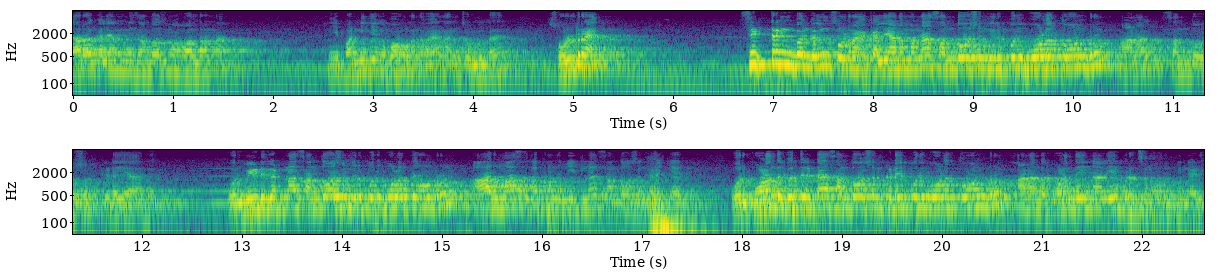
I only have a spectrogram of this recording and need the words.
யாராவது கல்யாணம் பண்ணி சந்தோஷமாக வாழ்கிறான்னா நீங்கள் பண்ணிக்கோங்கப்பா உங்களை நான் வேணான்னு சொல்லல. சொல்கிறேன் சிற்றின்பங்கள்னு சொல்கிறாங்க கல்யாணம் பண்ணால் சந்தோஷம் இருப்பது போல தோன்றும் ஆனால் சந்தோஷம் கிடையாது. ஒரு வீடு கட்டினா சந்தோஷம் இருப்பது போல தோன்றும். ஆறு மாதத்துக்கு அப்புறம் அந்த வீட்டில் சந்தோஷம் கிடைக்காது. ஒரு குழந்தை பெற்றுக்கிட்டா சந்தோஷம் கிடைப்பது போல தோன்றும். ஆனால் அந்த குழந்தையினாலேயே பிரச்சனை வரும் பின்னாடி.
